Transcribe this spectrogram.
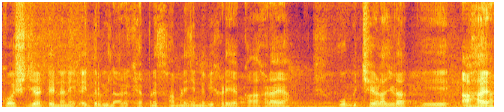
ਕੁਛ ਜੱਟ ਇਹਨਾਂ ਨੇ ਇੱਧਰ ਵੀ ਲਾ ਰੱਖਿਆ ਆਪਣੇ ਸਾਹਮਣੇ, ਜਿੰਨੇ ਵੀ ਖੜੇ ਆ ਕਾ ਖੜਾ ਆ। ਉਹ ਪਿੱਛੇ ਵਾਲਾ ਜਿਹੜਾ ਇਹ ਆਹਾ ਆ,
